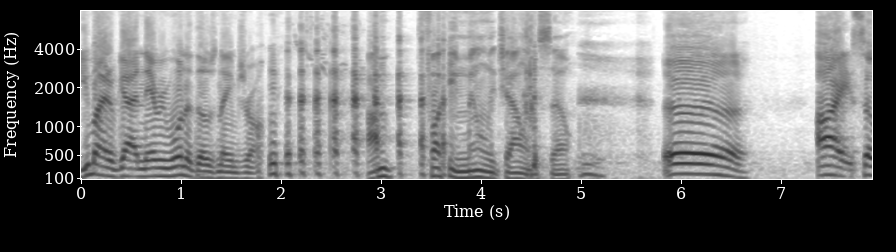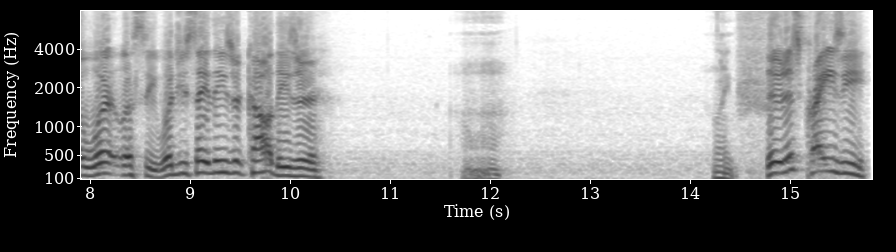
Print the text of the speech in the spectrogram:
You might have gotten every one of those names wrong. I'm fucking mentally challenged, so uh, all right, so what? Let's see. What'd you say these are called? These are. like Dude, it's crazy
